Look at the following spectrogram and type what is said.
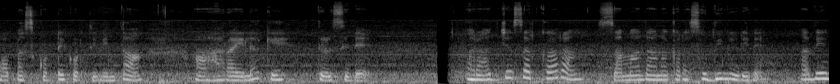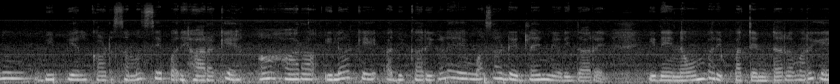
ವಾಪಸ್ ಕೊಟ್ಟೇ ಕೊಡ್ತೀವಿ ಅಂತ ಆಹಾರ ಇಲಾಖೆ ತಿಳಿಸಿದೆ. ರಾಜ್ಯ ಸರ್ಕಾರ ಸಮಾಧಾನಕರ ಸುದ್ದಿ ನೀಡಿದೆ. ಅದೇನು ಬಿ ಪಿ ಎಲ್ ಕಾರ್ಡ್ ಸಮಸ್ಯೆ ಪರಿಹಾರಕ್ಕೆ ಆಹಾರ ಇಲಾಖೆ ಅಧಿಕಾರಿಗಳೇ ಹೊಸ ಡೆಡ್ಲೈನ್ ನೀಡಿದ್ದಾರೆ. ಇದೇ ನವೆಂಬರ್ ಇಪ್ಪತ್ತೆಂಟರವರೆಗೆ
